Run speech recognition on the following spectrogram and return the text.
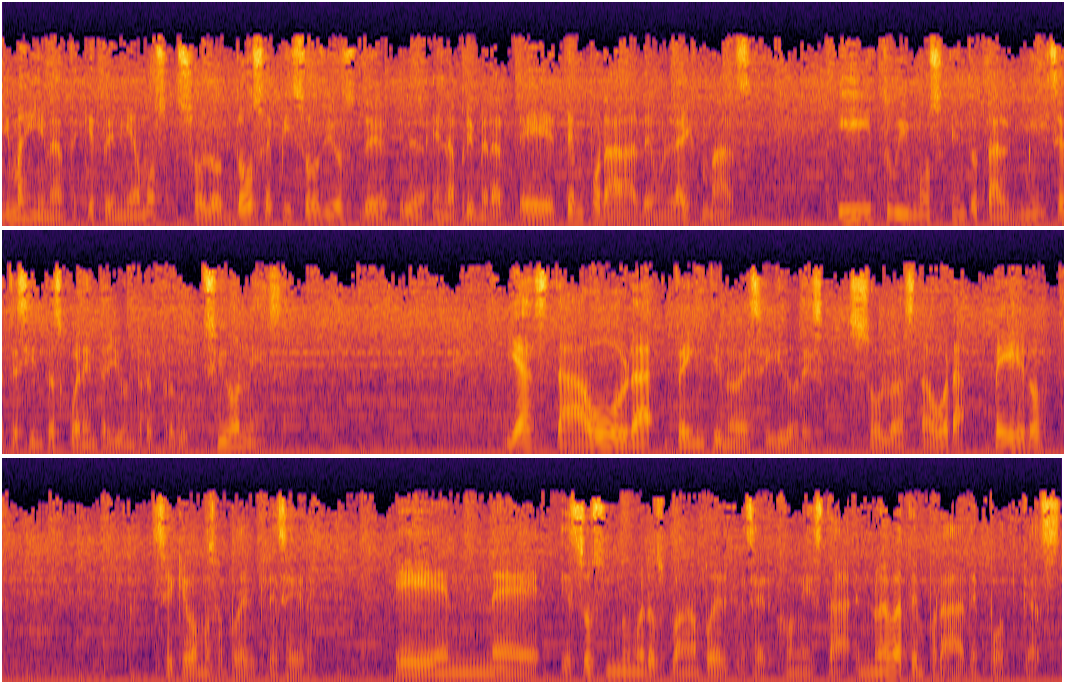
Imagínate que teníamos solo dos episodios de, en la primera eh, temporada de Un Life Más y tuvimos en total 1741 reproducciones. Y hasta ahora 29 seguidores, solo hasta ahora, pero sé que vamos a poder crecer. En eh, esos números van a poder crecer con esta nueva temporada de podcast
